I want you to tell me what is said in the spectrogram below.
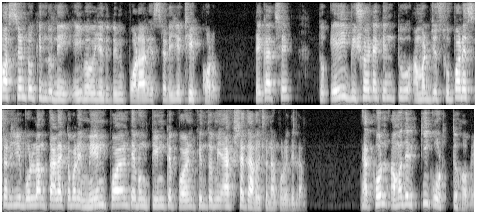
পার্সেন্টও কিন্তু নেই এইভাবে যদি তুমি পড়ার স্ট্র্যাটেজি ঠিক করো, ঠিক আছে? তো এই বিষয়টা কিন্তু আমার যে সুপার স্ট্র্যাটেজি বললাম তার একেবারে মেন পয়েন্ট এবং তিনটে পয়েন্ট কিন্তু আমি একসাথে আলোচনা করে দিলাম। এখন আমাদের কি করতে হবে?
